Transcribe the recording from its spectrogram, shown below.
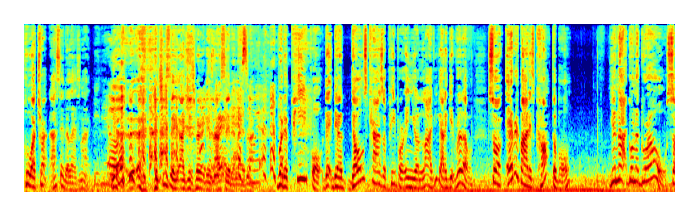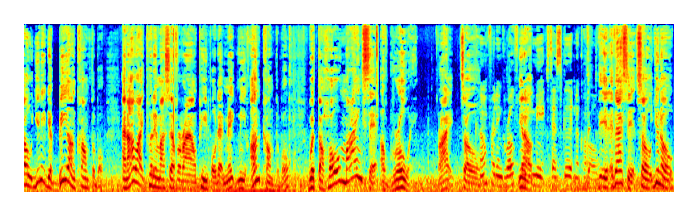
Who are trying, I said it last night. Yeah. Yeah. Oh. she said, I just heard this. I said it last night. But the people, they're, those kinds of people are in your life. You got to get rid of them. So if everybody's comfortable, you're not going to grow. So you need to be uncomfortable. And I like putting myself around people that make me uncomfortable with the whole mindset of growing. Right? So Comfort and growth You know, mix. That's good, Nicole. Th- That's it. So you know,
